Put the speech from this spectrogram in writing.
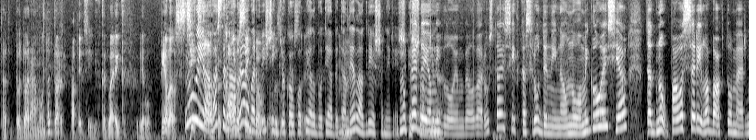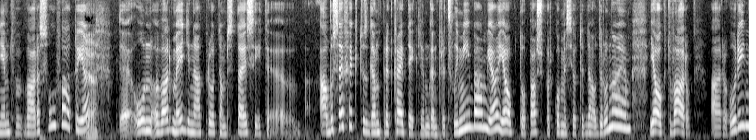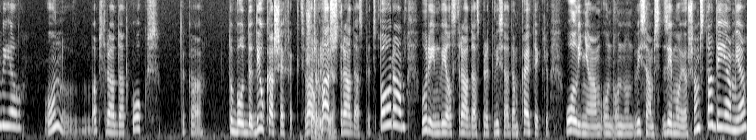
Tātad to darām, un tad var attiecīgi, kad vajag jau pielāst. Nu, jā, vasarā vēl var bišķiņ tur kaut ko pielabot, jā, bet tā mm -hmm. lielā griešana ir. ir nu, ir pēdējo šobrīd. miglojumu vēl var uztaisīt, kas rudenī nav nomiglojis, jā. Tad, nu, pavasarī labāk tomēr ņemt vāra sulfātu, jā. jā. Un var mēģināt, protams, taisīt uh, abus efektus, gan pret kaitēkļiem, gan pret slimībām. Jā, jaukt to pašu, par ko mēs jau te daudz runājam, jaukt varu ar urīnvielu un apstrādāt kokus. Tu būtu divkāršs efekts. Var, Varš ja. strādās pret sporām, urīna viela strādās pret visādām kaitēkļu oliņām un, un, un visām ziemojošām stadijām. Ja?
